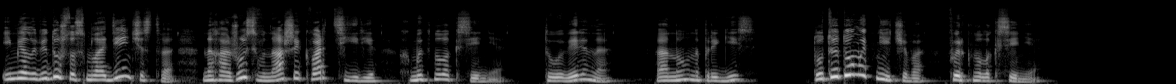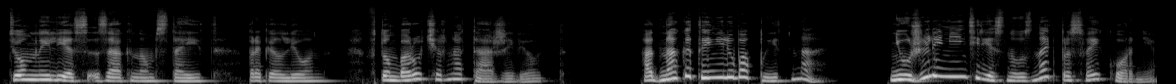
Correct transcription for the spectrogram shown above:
«Имела в виду, что с младенчества нахожусь в нашей квартире», — хмыкнула Ксения. «Ты уверена? А ну, напрягись». «Тут и думать нечего», — фыркнула Ксения. «Темный лес за окном стоит», — пропел Леон. «В том бару чернота живет. Однако ты не любопытна. Неужели не интересно узнать про свои корни?»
